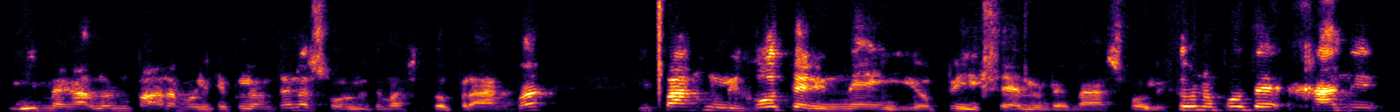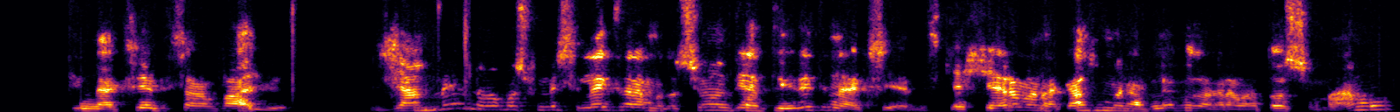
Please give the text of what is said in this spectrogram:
ή μεγαλώνουν πάρα πολύ και πλέον δεν ασχολούνται με αυτό το πράγμα, υπάρχουν λιγότεροι νέοι οι οποίοι θέλουν να ασχοληθούν, οπότε χάνει την αξία της σαν value. Για μένα όμως που είμαι συλλέξη γραμματοσύμων διατηρεί την αξία της και χαίρομαι να κάθομαι να βλέπω τα γραμματόσημά μου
